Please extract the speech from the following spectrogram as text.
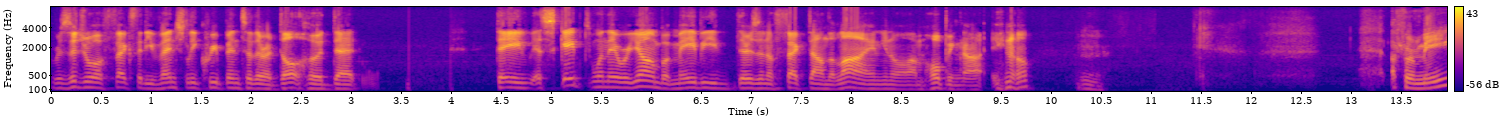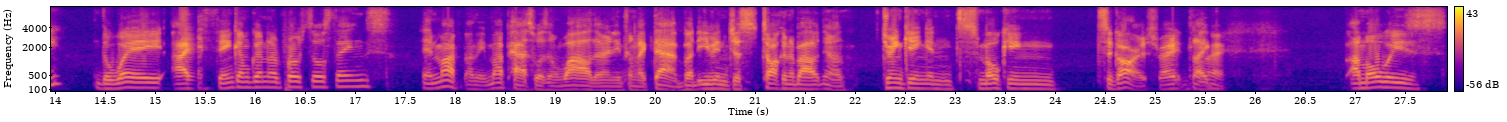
residual effects that eventually creep into their adulthood that they escaped when they were young but maybe there's an effect down the line you know i'm hoping not you know? Hmm. For me, the way I think I'm going to approach those things, and my, I mean, my past wasn't wild or anything like that, but even just talking about, you know, drinking and smoking cigars, right? Like, Right. I'm always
